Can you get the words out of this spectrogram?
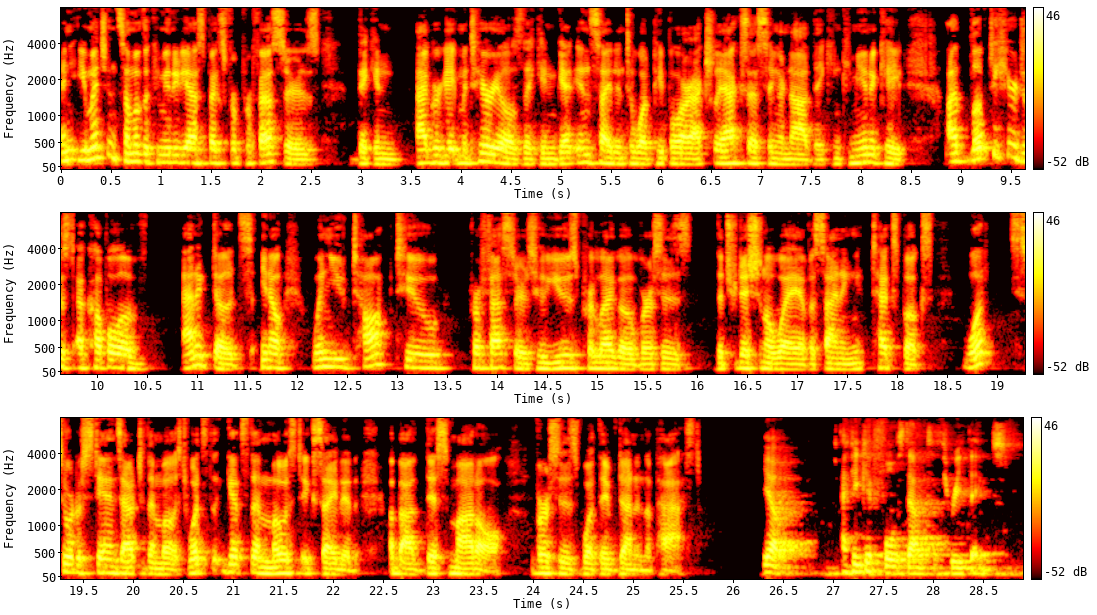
And you mentioned some of the community aspects for professors. They can aggregate materials, they can get insight into what people are actually accessing or not, they can communicate. I'd love to hear just a couple of anecdotes. You know, when you talk to professors who use Perlego versus the traditional way of assigning textbooks, what sort of stands out to them most? What gets them most excited about this model versus what they've done in the past? Yeah, I think it falls down to three things.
